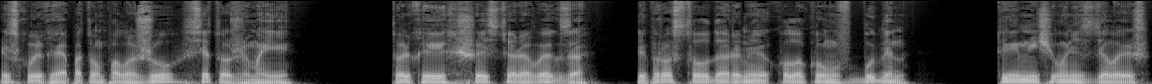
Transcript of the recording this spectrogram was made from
«И сколько я потом положу, все тоже мои. Только их шестеро в экзо, и просто ударами кулаком в бубен. Ты им ничего не сделаешь.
